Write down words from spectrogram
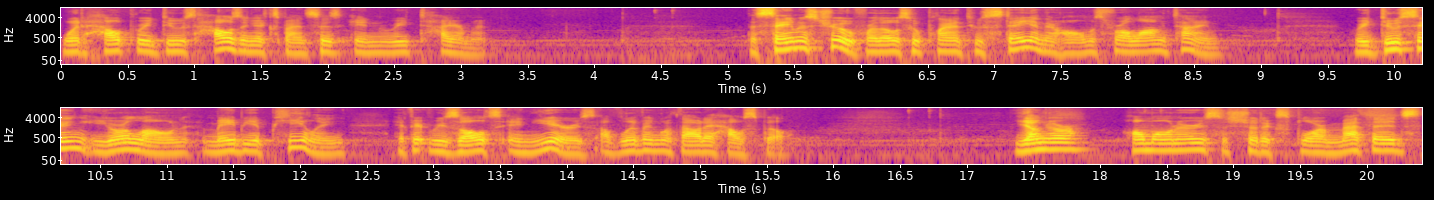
would help reduce housing expenses in retirement. The same is true for those who plan to stay in their homes for a long time. Reducing your loan may be appealing if it results in years of living without a house bill. Younger homeowners should explore methods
